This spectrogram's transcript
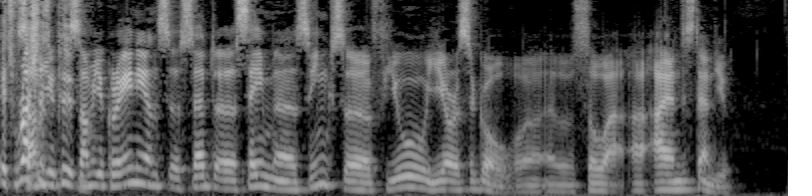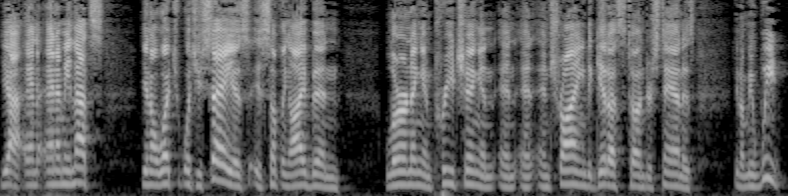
It's Russia's some, Putin. Some Ukrainians uh, said uh, same uh, things a few years ago, uh, so I, I, understand you. Yeah, and, and I mean that's you know what what you say is is something I've been learning and preaching and, and, and, and trying to get us to understand is you know I mean we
